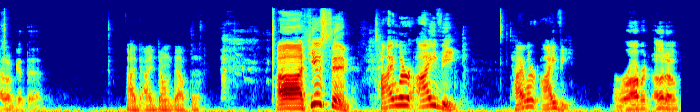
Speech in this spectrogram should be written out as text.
I don't get that. I, I don't doubt that. Uh, Houston, Tyler Ivey. Tyler Ivey. Robert Odo.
